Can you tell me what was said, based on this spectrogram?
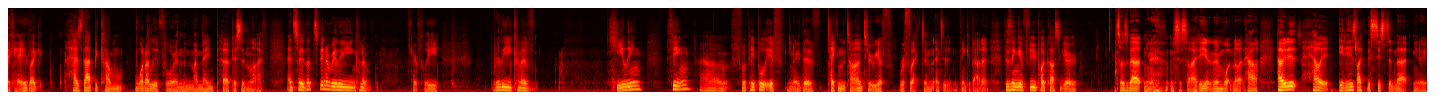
okay like has that become what i live for and the, my main purpose in life? And so that's been a really kind of hopefully really kind of healing thing uh, for people if you know they've taken the time to ref- reflect and, and to think about it. Because I think a few podcasts ago, so it's about you know society and, and whatnot, how how it is how it, it is like this system that you know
